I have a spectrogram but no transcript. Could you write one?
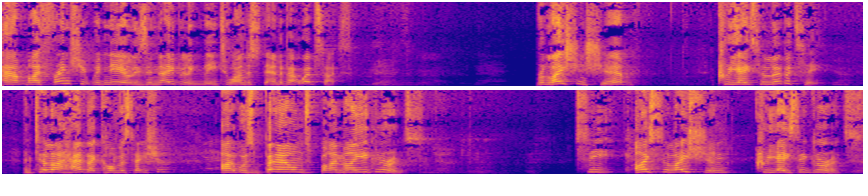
our, my friendship with Neil is enabling me to understand about websites. Relationship creates a liberty. Until I had that conversation, I was bound by my ignorance. See, isolation creates ignorance.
